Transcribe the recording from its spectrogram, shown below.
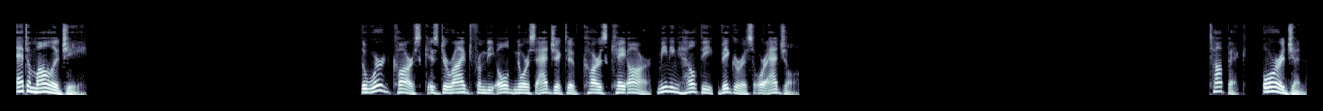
Etymology The word karsk is derived from the Old Norse adjective karskr, meaning healthy, vigorous or agile. Origin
